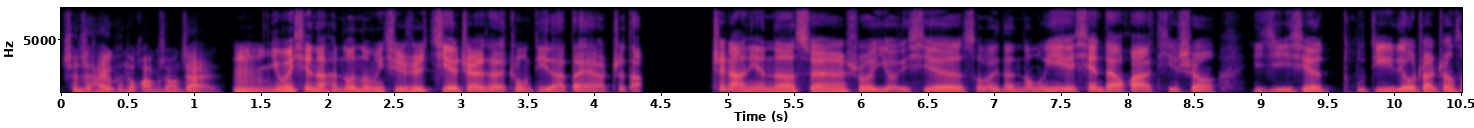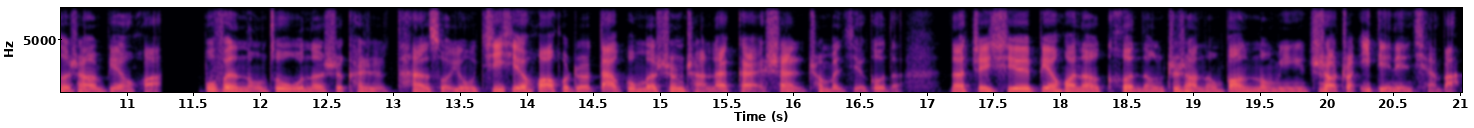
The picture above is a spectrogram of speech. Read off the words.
甚至还有可能还不上债。嗯，因为现在很多农民其实是借债在种地的，大家要知道。这两年呢，虽然说有一些所谓的农业现代化提升，以及一些土地流转政策上的变化，部分农作物呢是开始探索用机械化或者大规模的生产来改善成本结构的。那这些变化呢，可能至少能帮农民至少赚一点点钱吧。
